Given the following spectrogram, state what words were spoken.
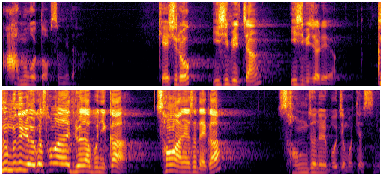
아무것도 없습니다. 계시록 21장 22절이에요. 그 문을 열고 성 안에 들여다 보니까 성 안에서 내가 성전을 보지 못했으니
